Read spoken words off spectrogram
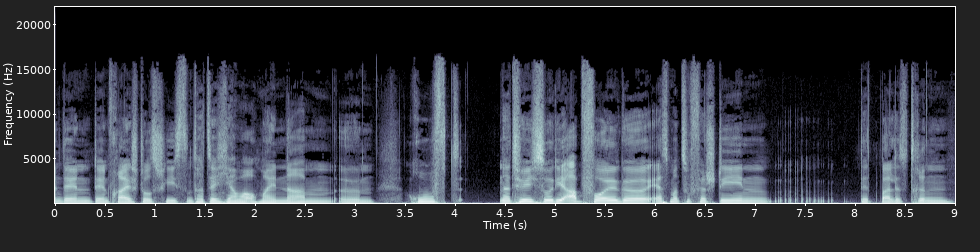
den, den Freistoß schießt und tatsächlich aber auch meinen Namen ähm, ruft. Natürlich so die Abfolge erstmal zu verstehen, der Ball ist drin,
